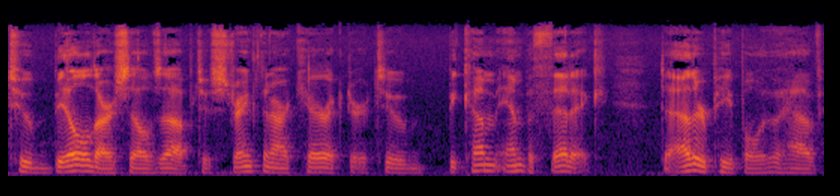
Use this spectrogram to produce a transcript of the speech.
to build ourselves up, to strengthen our character, to become empathetic to other people who have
